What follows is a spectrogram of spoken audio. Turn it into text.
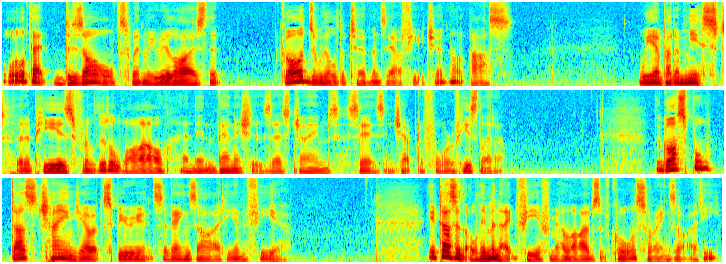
all of that dissolves when we realize that God's will determines our future, not us. We are but a mist that appears for a little while and then vanishes, as James says in chapter 4 of his letter. The gospel does change our experience of anxiety and fear. It doesn't eliminate fear from our lives, of course, or anxiety.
